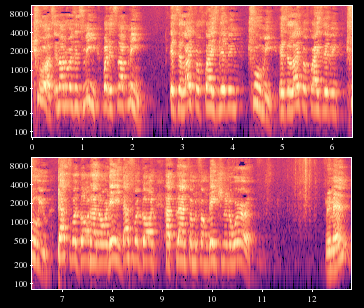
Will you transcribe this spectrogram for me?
through us. In other words, it's me, but it's not me. It's the life of Christ living through me. Is the life of Christ living through you. That's what God had ordained. That's what God had planned from the foundation of the world. Amen?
